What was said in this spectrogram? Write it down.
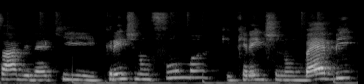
Sabe, né, que crente não fuma, que crente não bebe,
